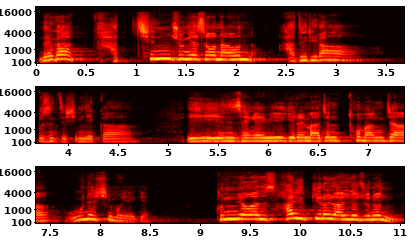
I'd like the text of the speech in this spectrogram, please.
내가 갇힌 중에서 나온 아들이라. 무슨 뜻입니까? 이 인생의 위기를 맞은 토망자 오네시모에게 분명한 살 길을 알려주는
